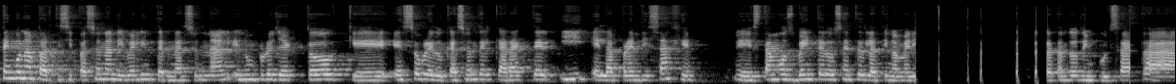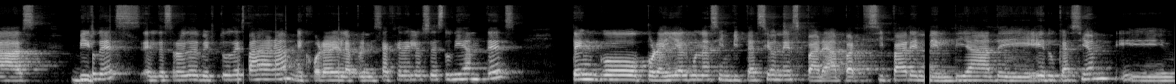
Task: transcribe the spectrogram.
tengo una participación a nivel internacional en un proyecto que es sobre educación del carácter y el aprendizaje. Estamos 20 docentes latinoamericanos tratando de impulsar estas virtudes, el desarrollo de virtudes para mejorar el aprendizaje de los estudiantes. Tengo por ahí algunas invitaciones para participar en el Día de Educación eh,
